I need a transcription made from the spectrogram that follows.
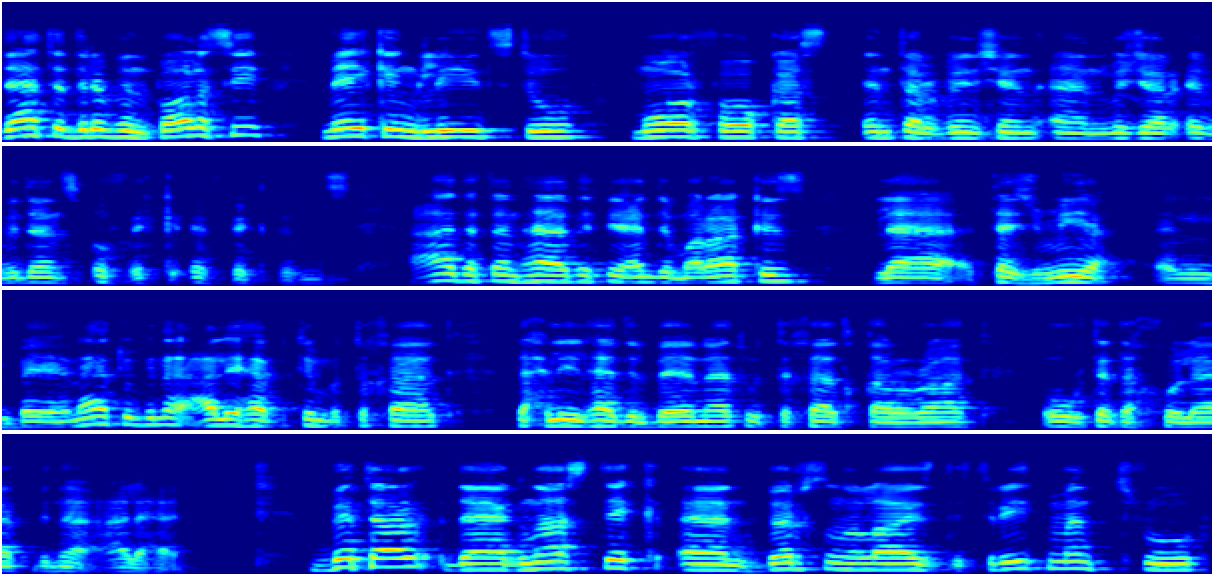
Data driven policy making leads to more focused intervention and measure evidence of effectiveness. عادة هذه في عندي مراكز لتجميع البيانات وبناء عليها بتم اتخاذ تحليل هذه البيانات واتخاذ قرارات وتدخلات بناء على هذا better diagnostic and personalized treatment through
